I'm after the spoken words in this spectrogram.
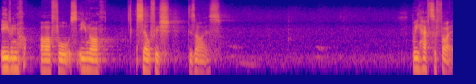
even our thoughts, even our selfish desires. We have to fight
